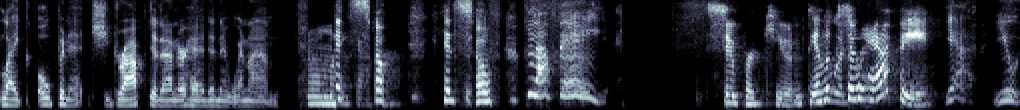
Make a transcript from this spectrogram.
like open it. She dropped it on her head and it went on. Oh my It's god. so- It's so fluffy. Super cute. They look so happy. Yeah, you.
